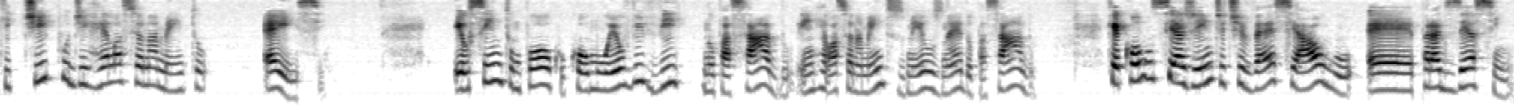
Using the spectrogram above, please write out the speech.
Que tipo de relacionamento é esse? Eu sinto um pouco como eu vivi no passado, em relacionamentos meus, né, do passado, que é como se a gente tivesse algo é, para dizer assim:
